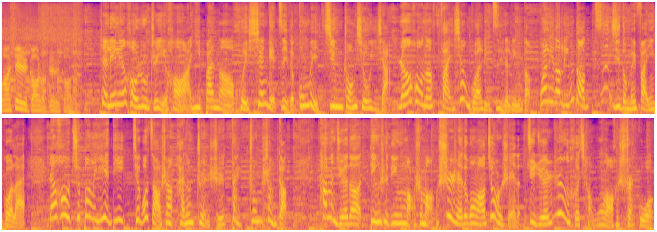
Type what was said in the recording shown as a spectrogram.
哇，这是高手，这是高手。这零零后入职以后啊，一般呢会先给自己的工位精装修一下，然后呢反向管理自己的领导，管理到领导自己都没反应过来，然后去蹦了一夜迪，结果早上还能准时带妆上岗。他们觉得丁是丁，卯是卯，是谁的功劳就是谁的，拒绝任何抢功劳和甩锅。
